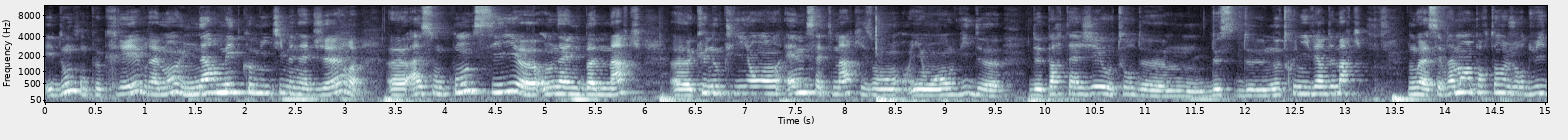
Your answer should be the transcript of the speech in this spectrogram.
Et donc, on peut créer vraiment une armée de community managers euh, à son compte si on a une bonne marque, euh, que nos clients aiment cette marque, ils ont, ont envie de, partager autour de, de, de, notre univers de marque. Donc voilà, c'est vraiment important aujourd'hui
